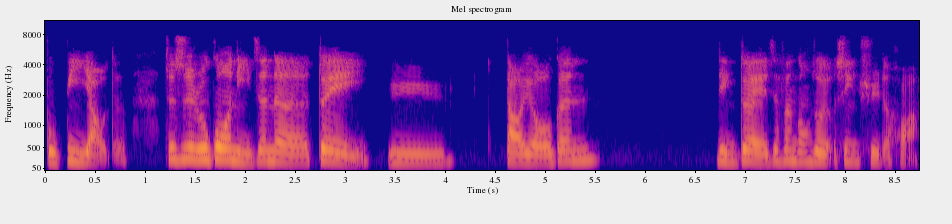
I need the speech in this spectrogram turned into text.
不必要的。就是如果你真的对于导游跟领队这份工作有兴趣的话，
